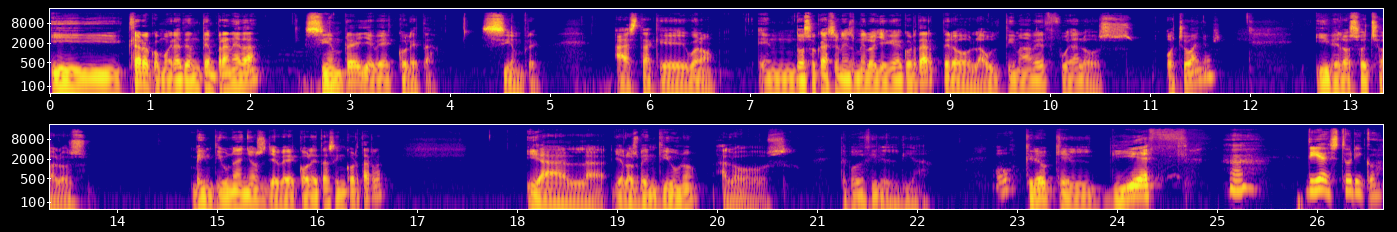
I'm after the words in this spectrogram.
Y claro, como era tan temprana edad, siempre llevé coleta. Siempre. Hasta que, bueno, en dos ocasiones me lo llegué a cortar, pero la última vez fue a los 8 años. Y de los 8 a los 21 años llevé coleta sin cortarla. Y a, la- y a los 21, a los... Te puedo decir el día. Oh. Creo que el 10 Día histórico.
